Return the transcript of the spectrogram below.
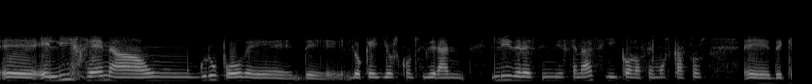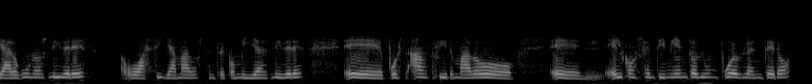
eh, eligen a un grupo de, de, lo que ellos consideran líderes indígenas y conocemos casos eh, de que algunos líderes o así llamados entre comillas líderes eh, pues han firmado el, el, consentimiento de un pueblo entero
